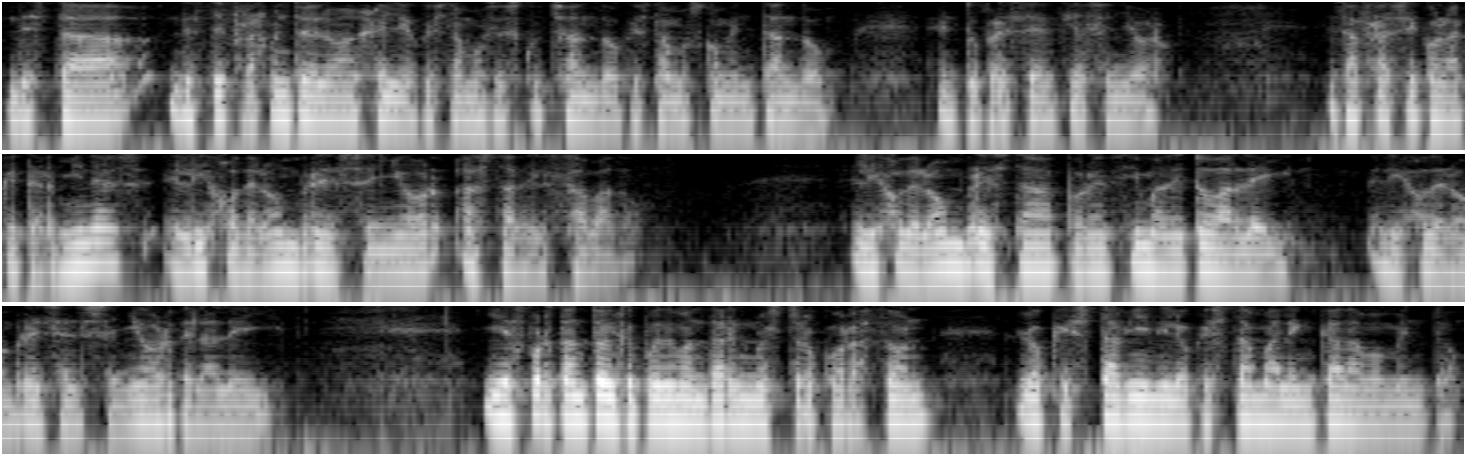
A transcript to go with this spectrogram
de, esta, de este fragmento del Evangelio que estamos escuchando, que estamos comentando en tu presencia, Señor. Esa frase con la que terminas, el Hijo del Hombre es Señor hasta del sábado. El Hijo del Hombre está por encima de toda ley. El Hijo del Hombre es el Señor de la ley. Y es por tanto el que puede mandar en nuestro corazón lo que está bien y lo que está mal en cada momento.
